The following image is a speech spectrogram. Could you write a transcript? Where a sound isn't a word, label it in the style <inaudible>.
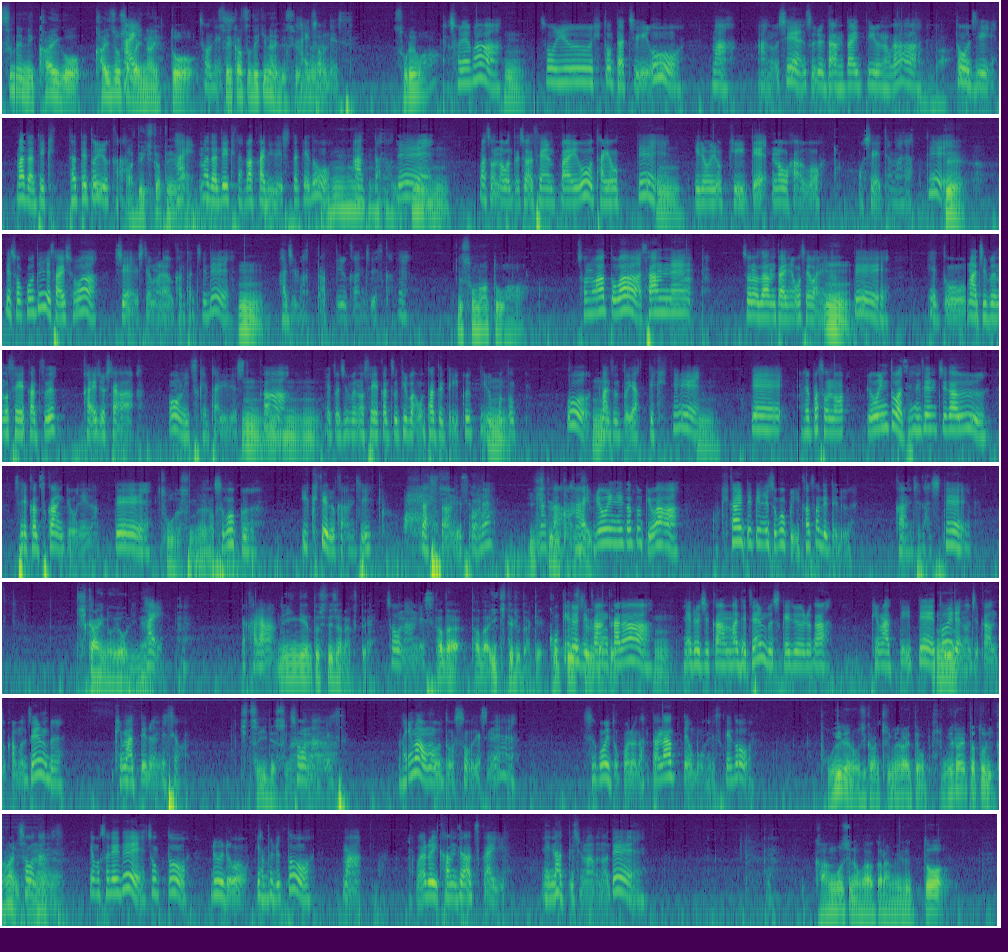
常に介護介助者がいないと生活できないですよね、はい、はい、そうです。それは？それは、うん、そういう人たちをまああの支援する団体っていうのが当時まだできたてというかあできたて、はい、まだできたばかりでしたけどあったので、まあ、その私は先輩を頼っていろいろ聞いてノウハウを教えてもらってで？そこで最初は支援してもらう形で始まったっていう感じですかね。でその後は？その後は3年その団体にお世話になって、うん、えっとまあ、自分の生活介助者を見つけたりですとか、えっと、自分の生活基盤を立てていくっていうことを、うん、まあ、ずっとやってきて、うん、でやっぱその病院とは全然違う生活環境になってそうですね。あのすごく生きてる感じがしたんですよね。生きてる感じ。はい、病院にいた時は機械的にすごく生かされてる感じがして。機械のようにね。はい。だから。人間としてじゃなくて。そうなんです。ただただ生きてるだけ起きる時間から寝る時間まで全部スケジュールが決まっていて、トイレの時間とかも全部決まってるんですよ、きついですね。そうなんです、まあ、今思うとそうですねすごいところだったなって思うんですけど。トイレの時間決められても決められた通りいかないですよね。そうなんです。でもそれでちょっとルールを破るとまあ悪い患者扱いになってしまうので。看護師の側から見ると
